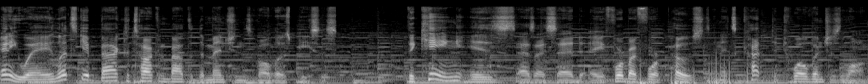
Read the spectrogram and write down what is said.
Anyway, let's get back to talking about the dimensions of all those pieces. The king is, as I said, a 4x4 post and it's cut to 12 inches long.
